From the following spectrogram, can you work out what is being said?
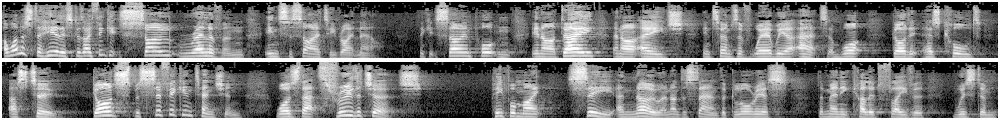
I want us to hear this because I think it's so relevant in society right now. I think it's so important in our day and our age in terms of where we are at and what God has called us to. God's specific intention was that through the church, people might see and know and understand the glorious, the many colored flavor, wisdom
